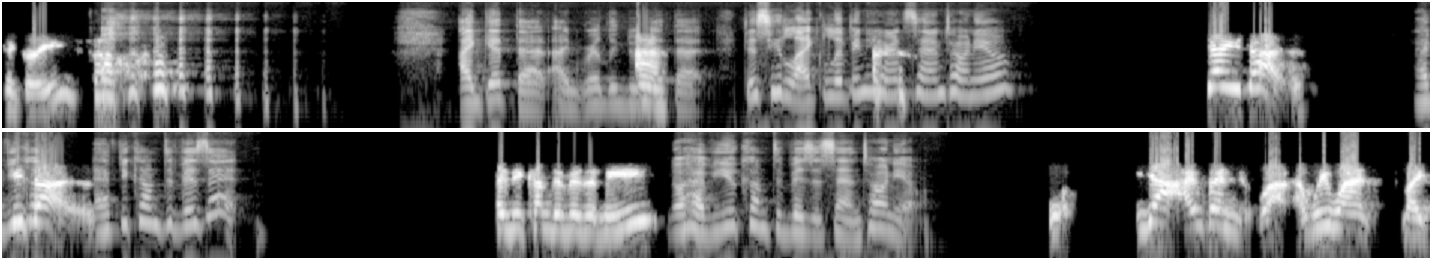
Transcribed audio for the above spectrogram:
degree. So I get that. I really do Uh. get that. Does he like living here in San Antonio? yeah, he does. Have you He come, does. Have you come to visit? Has he come to visit me? No. Have you come to visit San Antonio? Well, yeah, I've been. Well, we went like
